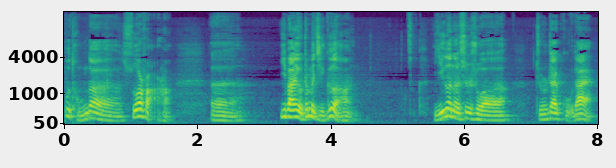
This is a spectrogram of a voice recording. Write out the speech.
不同的说法哈，呃，一般有这么几个啊，一个呢是说，就是在古代，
